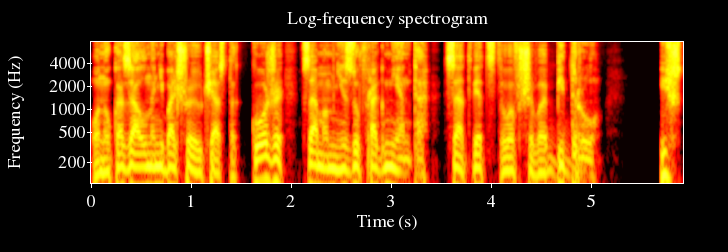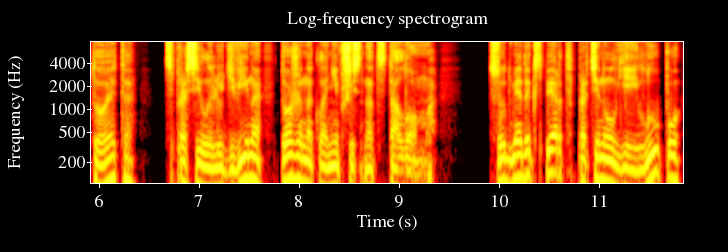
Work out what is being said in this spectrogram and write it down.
Он указал на небольшой участок кожи в самом низу фрагмента, соответствовавшего бедру. «И что это?» — спросила Людвина, тоже наклонившись над столом. Судмедэксперт протянул ей лупу,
